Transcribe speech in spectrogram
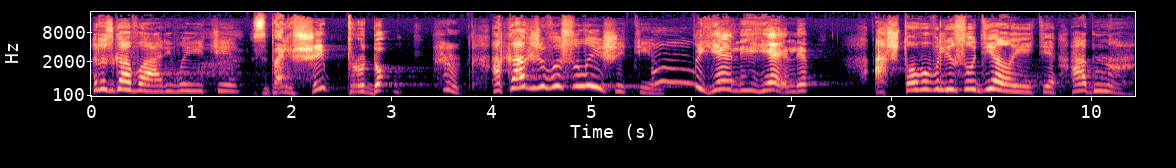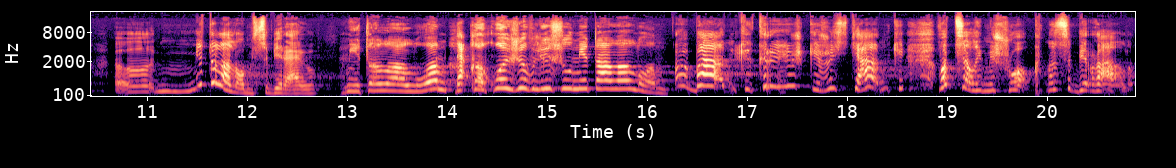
разговариваете? С большим трудом. Хм, а как же вы слышите? Еле-еле. А что вы в лесу делаете одна? Э, металлолом собираю. Металлолом? Да. Какой же в лесу металлолом? А банки, крышки, жестянки. Вот целый мешок насобирала.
